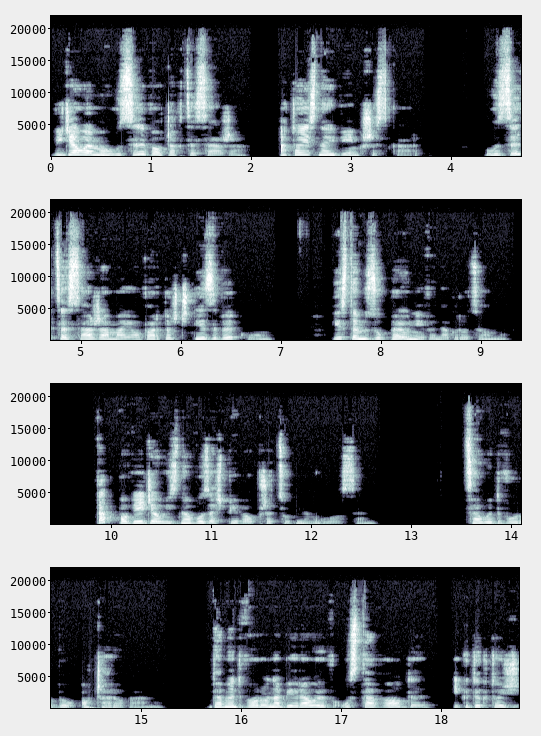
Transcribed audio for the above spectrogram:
Widziałem łzy w oczach cesarza, a to jest największy skarb. Łzy cesarza mają wartość niezwykłą. Jestem zupełnie wynagrodzony. Tak powiedział i znowu zaśpiewał przecudnym głosem. Cały dwór był oczarowany. Damy dworu nabierały w usta wody i gdy ktoś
